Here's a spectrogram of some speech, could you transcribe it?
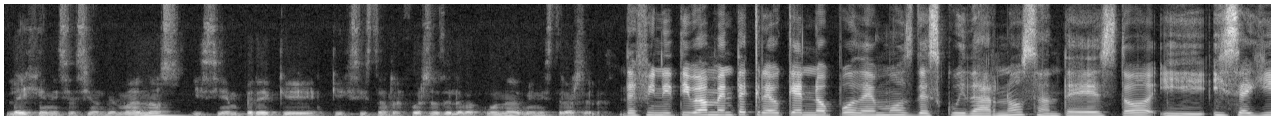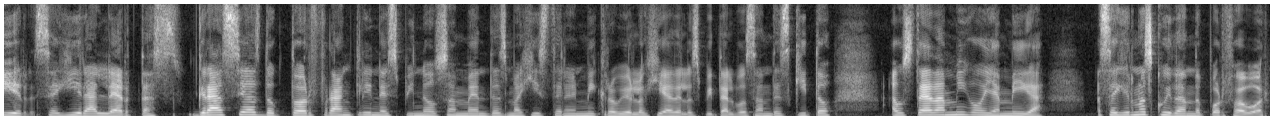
la higienización de manos y siempre que, existan refuerzos de la vacuna, administrárselas. Definitivamente creo que no podemos descuidarnos ante esto y, y seguir, seguir alertas. Gracias, doctor Franklin Espinosa Méndez, magíster en microbiología del Hospital Bozán de Esquito. A usted, amigo y amiga, a seguirnos cuidando, por favor.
